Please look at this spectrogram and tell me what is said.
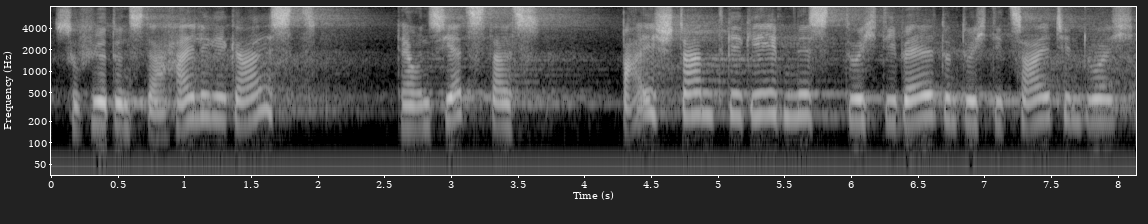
so führt uns der Heilige Geist, der uns jetzt als Beistand gegeben ist durch die Welt und durch die Zeit hindurch,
